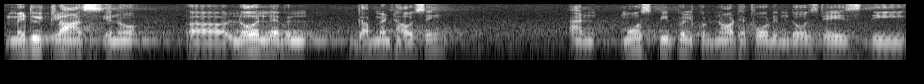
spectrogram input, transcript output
middle class, you know, uh, lower level government housing. And most people could not afford in those days the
